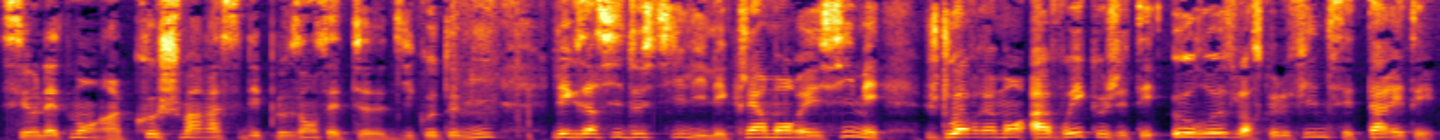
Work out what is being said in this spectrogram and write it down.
C'est honnêtement un cauchemar assez déplaisant cette dichotomie. L'exercice de style, il est clairement réussi, mais je dois vraiment avouer que j'étais heureuse lorsque le film s'est arrêté.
